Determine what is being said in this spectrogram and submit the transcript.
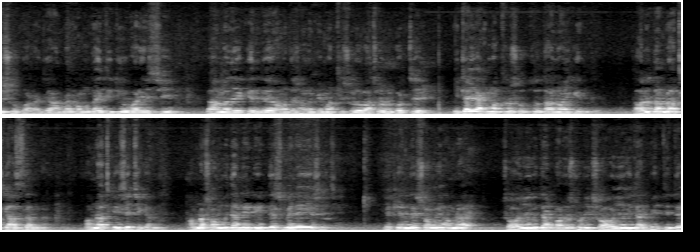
ইস্যু করা যে আমরা ক্ষমতায় তৃতীয়বার এসেছি আমাদের কেন্দ্রে আমাদের সঙ্গে বিমাতৃসুলভ আচরণ করছে, এটাই একমাত্র সত্য, তা নয় কিন্তু। তাহলে তো আমরা আজকে আসতাম না। আমরা আজকে এসেছি কেন? আমরা সংবিধানের নির্দেশ মেনেই এসেছি যে কেন্দ্রের সঙ্গে আমরা সহযোগিতার, পারস্পরিক সহযোগিতার ভিত্তিতে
